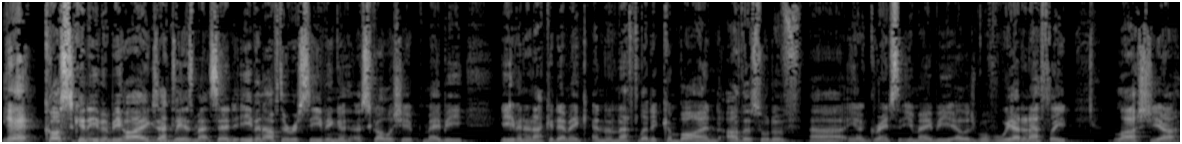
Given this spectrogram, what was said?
yeah, Costs can even be high, exactly as Matt said, even after receiving a, a scholarship, maybe even an academic and an athletic combined, other sort of uh, you know grants that you may be eligible for. We had an athlete last year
